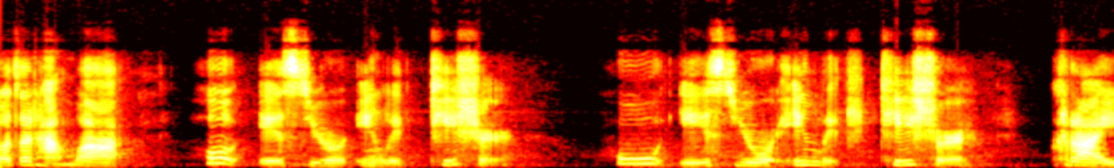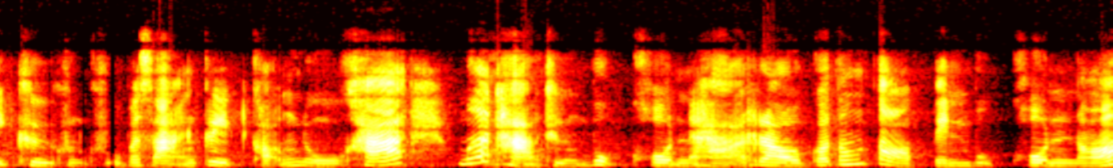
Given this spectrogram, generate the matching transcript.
ก็จะถามว่า Who is your English teacher Who is your English teacher ใครคือคุณครูภาษาอังกฤษของหนูคะ เมื่อถามถึงบุคคลนะคะ เราก็ต้องตอบเป็นบุคคลเนาะ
